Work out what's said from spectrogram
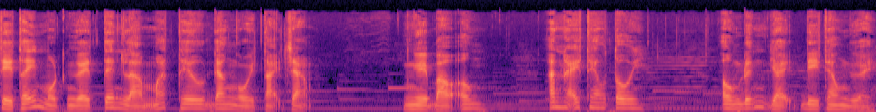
thì thấy một người tên là Matthew đang ngồi tại trạm. Người bảo ông, anh hãy theo tôi. Ông đứng dậy đi theo người.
